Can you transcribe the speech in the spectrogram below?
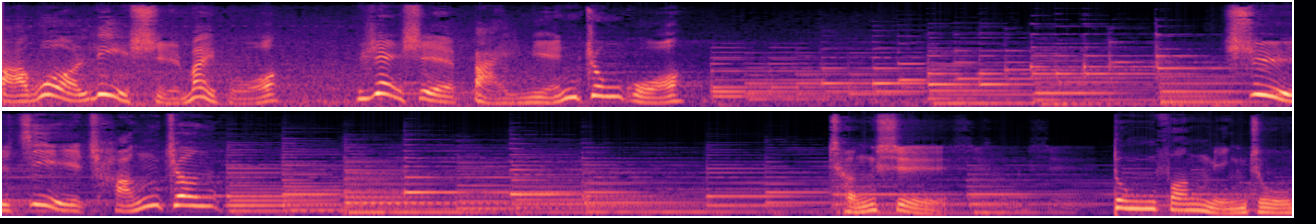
把握历史脉搏，认识百年中国。世纪长征，城市东方明珠。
